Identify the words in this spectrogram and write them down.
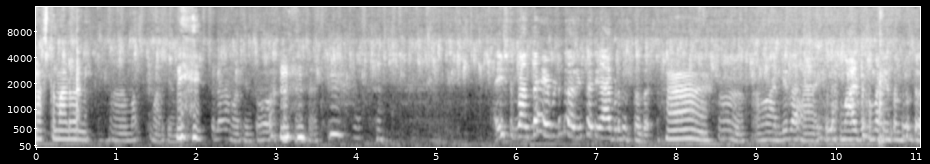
ಮಸ್ತ್ ಮಾಡುವನಿ ಮಸ್ತ್ ಮಾಡ್ತೀನಿ ಚಲೋ ಮಾಡ್ತೀನಿ ತೋ ಇಷ್ಟು ಬಂತ ಹೇಳ್ಬಿಟ್ಟು ಅವ್ರು ಇಷ್ಟೊತ್ತಿಗೆ ಆಗ್ಬಿಡ್ತದ ಹಾ. ಹ್ಮ್ ಅವ ಅಲ್ಲಿದ ಎಲ್ಲ ಮಾಡ್ಬಿಡ ಮನೆ ತಂದ್ರ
